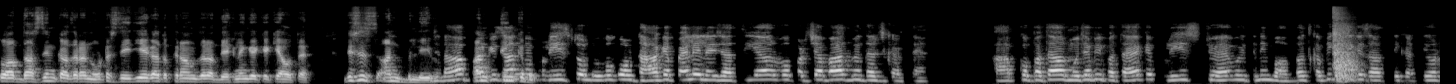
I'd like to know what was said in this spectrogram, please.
तो आप दस दिन का जरा नोटिस दीजिएगा तो फिर हम जरा देख लेंगे कि क्या होता है। दिस इज़ अनबिलीव जनाब पाकिस्तान में पुलिस तो लोगों को उठा के पहले ले जाती है और वो पर्चा बाद में दर्ज करते हैं। आपको पता है और मुझे भी पता है कि पुलिस जो है वो इतनी मोहब्बत कभी किसी के साथ नहीं करती और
